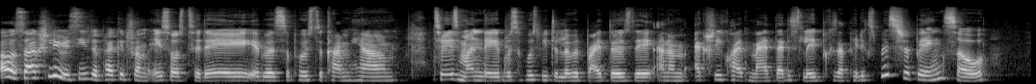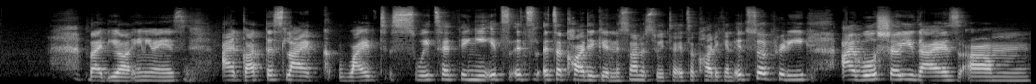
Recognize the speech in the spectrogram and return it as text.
oh, so I actually received a package from ASOS today. It was supposed to come here. Today's Monday. It was supposed to be delivered by Thursday. And I'm actually quite mad that it's late because I paid express shipping. So but yeah anyways i got this like white sweater thingy it's it's it's a cardigan it's not a sweater it's a cardigan it's so pretty i will show you guys um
